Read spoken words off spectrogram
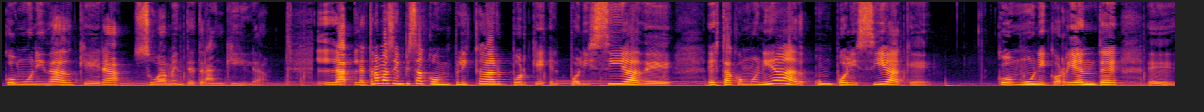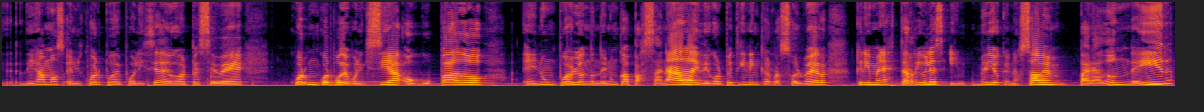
comunidad que era sumamente tranquila. La, trama se empieza a complicar porque el policía de esta comunidad, un policía que común y corriente, eh, digamos, el cuerpo de policía de golpe se ve un cuerpo de policía ocupado en un pueblo en donde nunca pasa nada y de golpe tienen que resolver crímenes terribles y medio que no saben para dónde ir.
